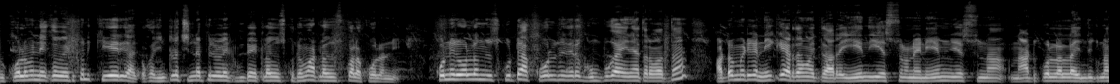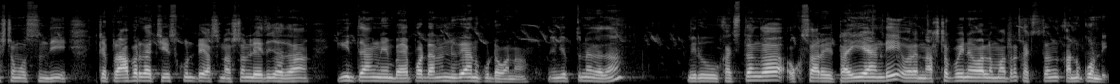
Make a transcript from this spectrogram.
నువ్వు కోళ్ళని ఎక్కువ పెట్టుకుని కేర్గా ఒక ఇంట్లో చిన్నపిల్లలు ఎట్లుంటే ఎట్లా చూసుకుంటామో అట్లా చూసుకోవాలి కోళ్ళని. కొన్ని రోజులను చూసుకుంటే ఆ కోళ్ళని దగ్గర గుంపుగా అయిన తర్వాత ఆటోమేటిక్గా నీకే అర్థమవుతుంది. అరే ఏంది చేస్తున్నా నేను ఏం చేస్తున్నా? నాటుకోళ్ళల్లో ఎందుకు నష్టం వస్తుంది? ఇట్లా ప్రాపర్గా చేసుకుంటే అసలు నష్టం లేదు కదా. ఇంత నేను భయపడ్డానని నువ్వే అనుకుంటావన్నా నేను చెప్తున్నా కదా. మీరు ఖచ్చితంగా ఒకసారి ట్రై చేయండి. ఎవరైనా నష్టపోయిన వాళ్ళు మాత్రం ఖచ్చితంగా కనుక్కోండి.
